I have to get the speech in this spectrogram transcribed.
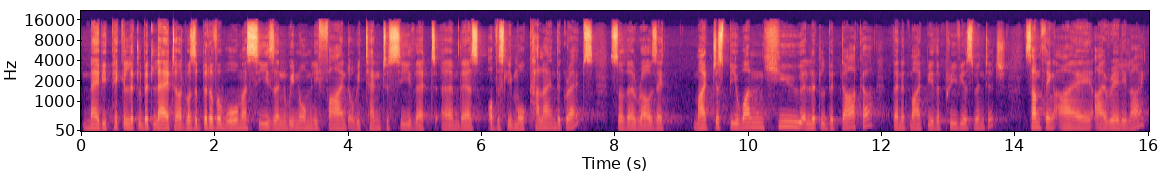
maybe pick a little bit later, it was a bit of a warmer season, we normally find or we tend to see that um, there's obviously more color in the grapes. So the rosé might just be one hue a little bit darker than it might be the previous vintage. Something I, I really like,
